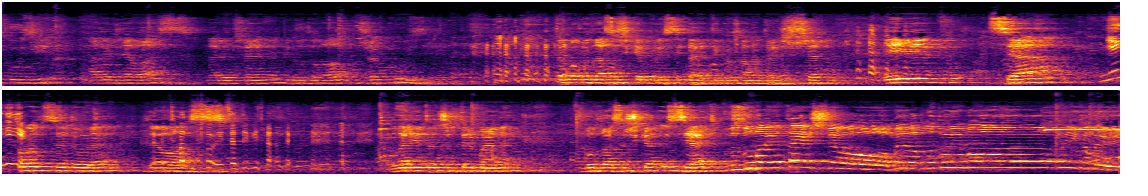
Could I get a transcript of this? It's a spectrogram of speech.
Мадам але для вас наречений підготував джакузі. Тому, будь ласка, присідайте, кохана теща. І ця процедура для вас. Леді та джентльмени, будь ласочка, зять взуває те, що ми аплодуємо. Поїхали!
